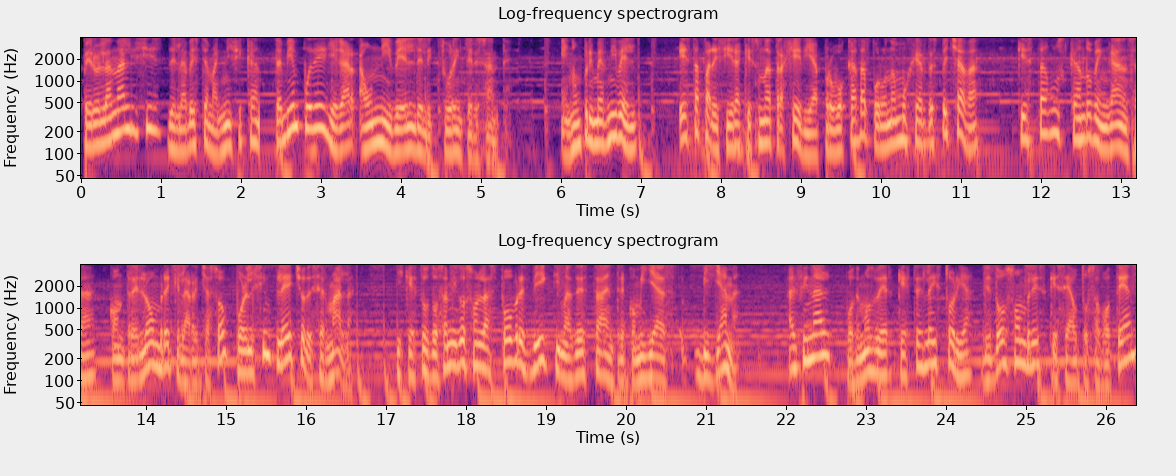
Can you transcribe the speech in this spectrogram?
Pero el análisis de la bestia magnífica también puede llegar a un nivel de lectura interesante. En un primer nivel, esta pareciera que es una tragedia provocada por una mujer despechada que está buscando venganza contra el hombre que la rechazó por el simple hecho de ser mala, y que estos dos amigos son las pobres víctimas de esta, entre comillas, villana. Al final, podemos ver que esta es la historia de dos hombres que se autosabotean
